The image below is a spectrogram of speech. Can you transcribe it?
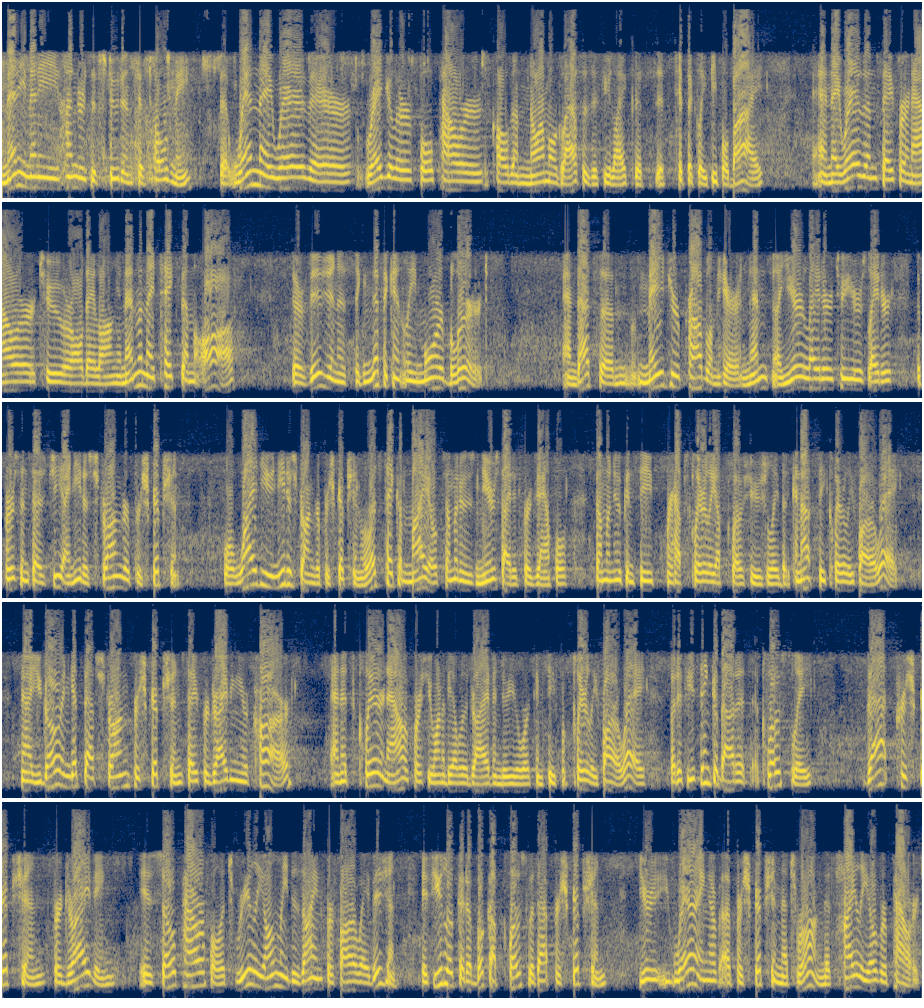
Many, many hundreds of students have told me that when they wear their regular full power, call them normal glasses if you like, that, that typically people buy, and they wear them, say, for an hour or two or all day long, and then when they take them off, their vision is significantly more blurred. And that's a major problem here. And then a year later, two years later, the person says, gee, I need a stronger prescription. Well, why do you need a stronger prescription? Well, let's take a myope, someone who's nearsighted, for example, someone who can see perhaps clearly up close usually, but cannot see clearly far away. Now you go and get that strong prescription, say for driving your car, and it's clear now. Of course, you want to be able to drive and do your work and see clearly far away. But if you think about it closely, that prescription for driving is so powerful, it's really only designed for far away vision. If you look at a book up close with that prescription, you're wearing a, a prescription that's wrong, that's highly overpowered.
